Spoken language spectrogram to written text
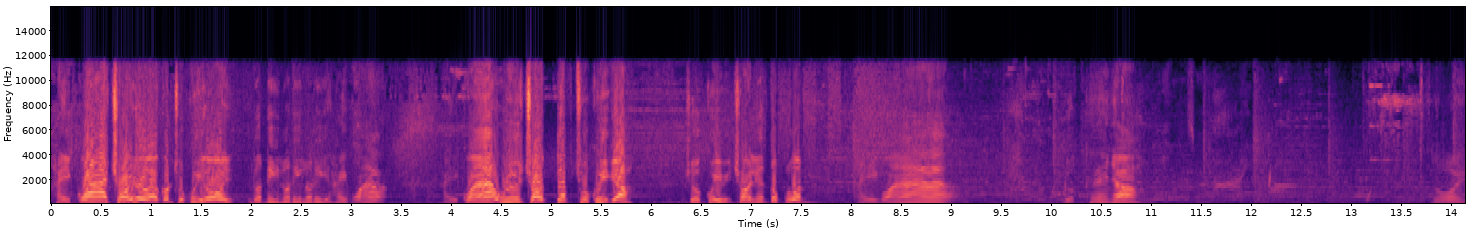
Hay quá, chói được à, con chúa quỷ rồi Lướt đi lướt đi lướt đi. Hay quá. Hay quá. Ui, chói tiếp chúa quỷ kìa. Chúa quỷ bị trói liên tục luôn. Hay quá. Được thế nhờ rồi,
